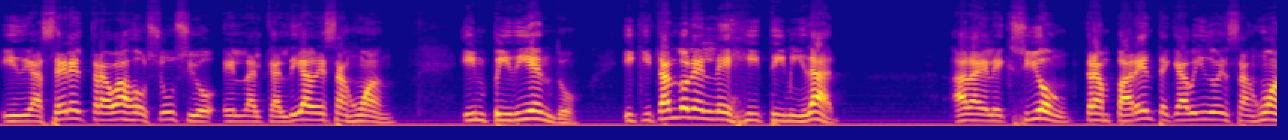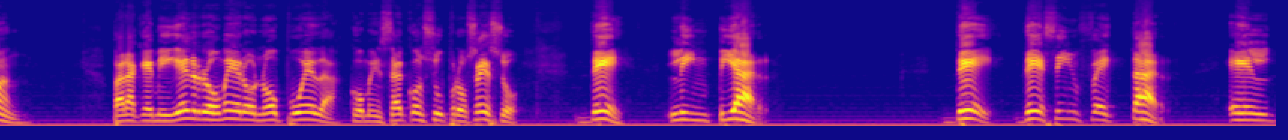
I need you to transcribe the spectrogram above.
y de hacer el trabajo sucio en la alcaldía de San Juan, impidiendo y quitándole legitimidad a la elección transparente que ha habido en San Juan para que Miguel Romero no pueda comenzar con su proceso de limpiar, de desinfectar el,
